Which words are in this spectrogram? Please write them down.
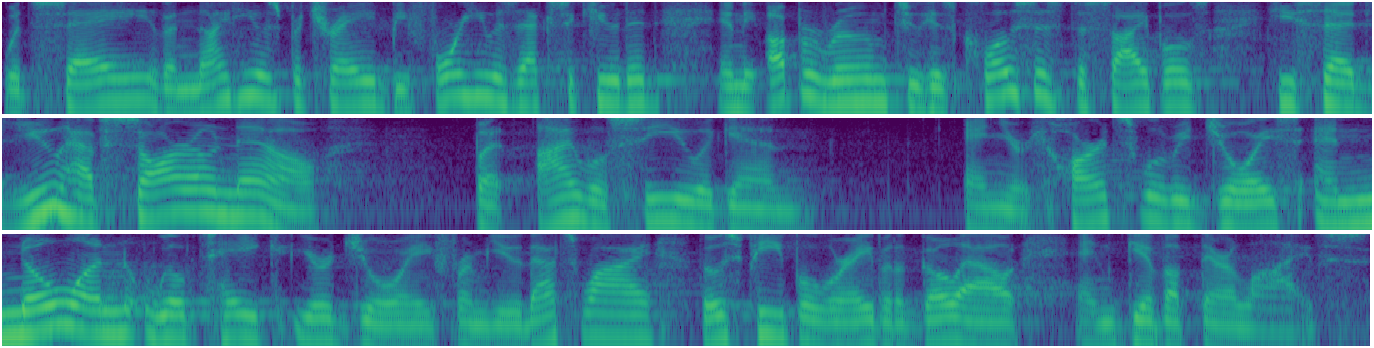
would say the night he was betrayed, before he was executed, in the upper room to his closest disciples, he said, You have sorrow now, but I will see you again, and your hearts will rejoice, and no one will take your joy from you. That's why those people were able to go out and give up their lives,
